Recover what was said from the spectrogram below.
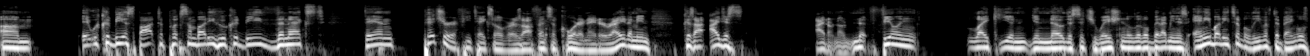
um it could be a spot to put somebody who could be the next Dan Pitcher if he takes over as offensive coordinator, right? I mean, because I, I just, I don't know, no, feeling like you you know the situation a little bit. I mean, is anybody to believe if the Bengals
